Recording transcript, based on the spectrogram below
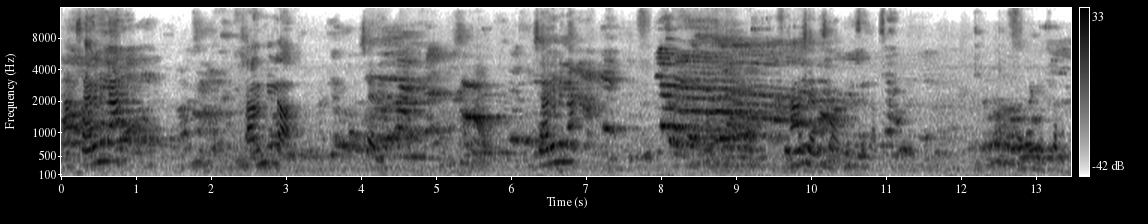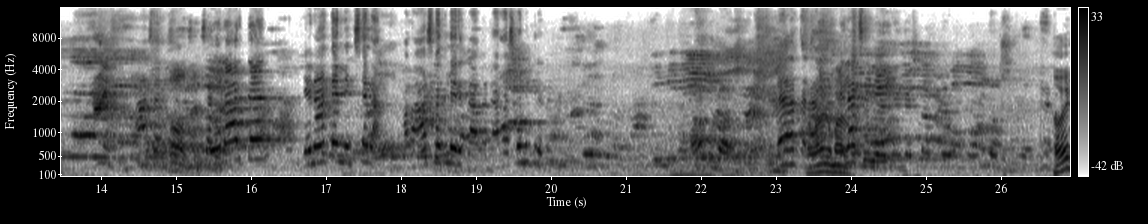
ஆ, சர்மிளா சரமிலா ஆ சரி ஜொனார்த்தன் ஜொனார்த்தன் நிக்சலா அவ ஹாஸ்பிட்டல் இருக்கா? அவ ஹாஸ்பிட்டலுக்கு இருக்கா? லக்ஷ்மி ஹாய்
